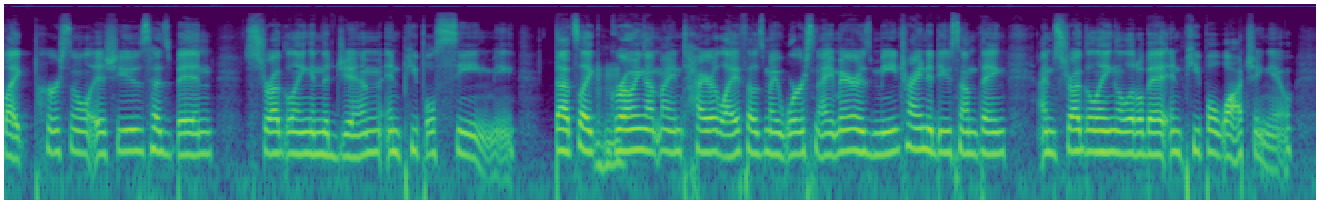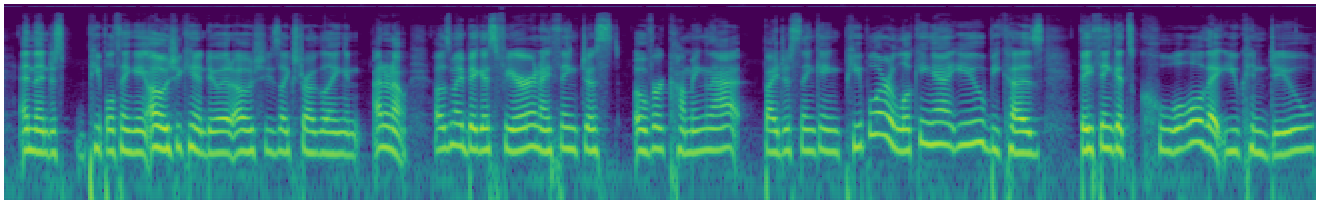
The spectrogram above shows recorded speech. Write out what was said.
like personal issues has been struggling in the gym and people seeing me. That's like mm-hmm. growing up my entire life. That was my worst nightmare is me trying to do something. I'm struggling a little bit and people watching you. And then just people thinking, oh, she can't do it. Oh, she's like struggling. And I don't know. That was my biggest fear. And I think just overcoming that by just thinking people are looking at you because they think it's cool that you can do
